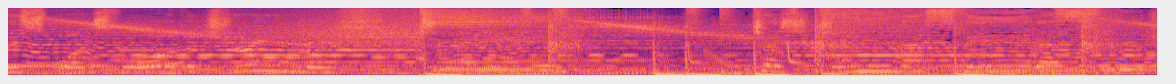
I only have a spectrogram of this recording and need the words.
This one's for the dreamers. Dream, just dream, that's it, that's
